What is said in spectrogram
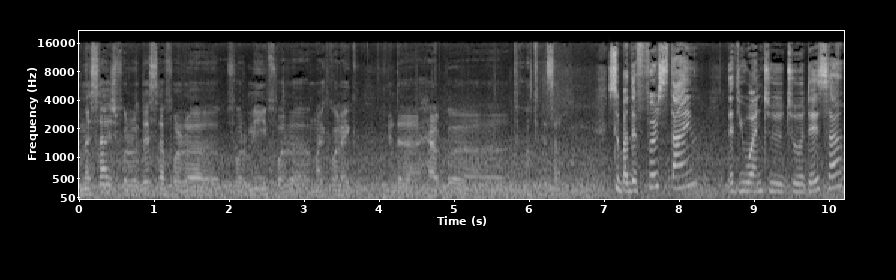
Message for Odessa, for, uh, for me, for uh, my colleague and uh, help uh, Odessa. So, but the first time that you went to, to Odessa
